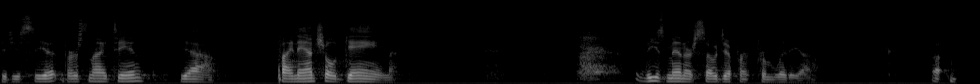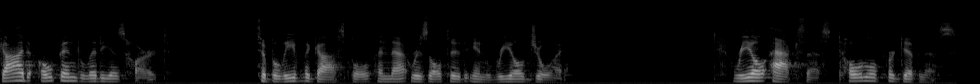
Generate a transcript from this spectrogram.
Did you see it, verse 19? Yeah. Financial gain. These men are so different from Lydia. Uh, God opened Lydia's heart to believe the gospel, and that resulted in real joy, real access, total forgiveness.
